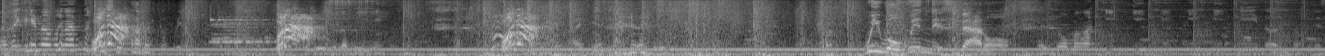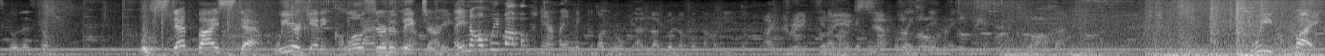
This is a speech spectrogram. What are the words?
Nakikihina mo natin. Wala! Takot ko, pre. Wala! Hindi ko lamingi. Wala! We will win this battle. Let's go mga. Let's go, let's go. Step by step, we are getting closer to victory. Tayo na ko po ipapapos niya tayo ko tol. Lugi, ang lago-lagot ako dito. I gratefully accept the loan of the Libra Claw. Dami. We fight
